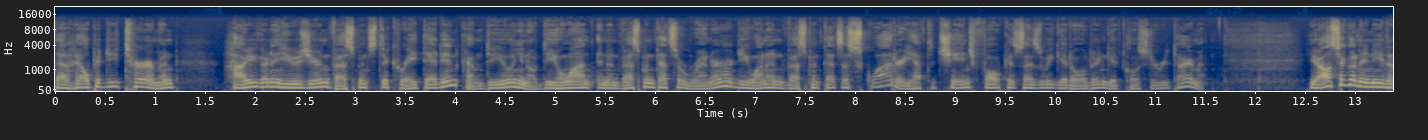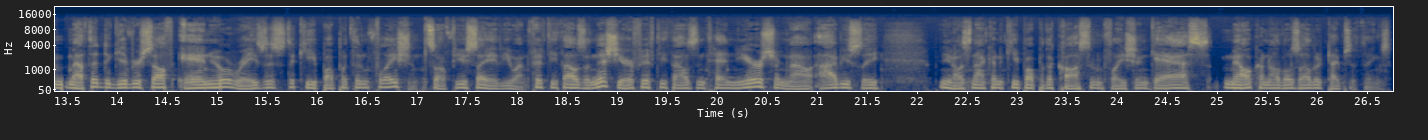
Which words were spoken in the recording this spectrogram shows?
that'll help you determine how you're going to use your investments to create that income? Do you, you know, do you want an investment that's a renter or do you want an investment that's a squatter? You have to change focus as we get older and get closer to retirement. You're also going to need a method to give yourself annual raises to keep up with inflation. So if you say you want 50,000 this year, 50,000 10 years from now, obviously, you know, it's not going to keep up with the cost of inflation, gas, milk and all those other types of things.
